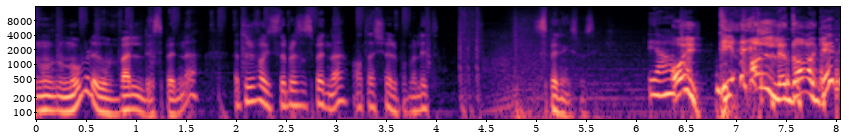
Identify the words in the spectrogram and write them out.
Nå, nå blir det veldig spennende. Jeg tror faktisk det ble så spennende at jeg kjører på med litt spenningsmusikk. Jeg har, Oi! I alle dager!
